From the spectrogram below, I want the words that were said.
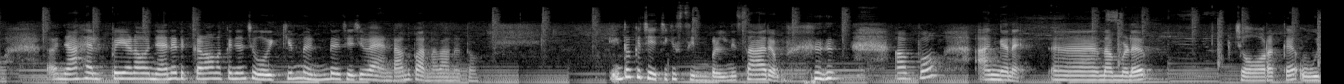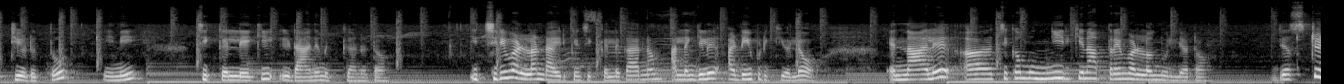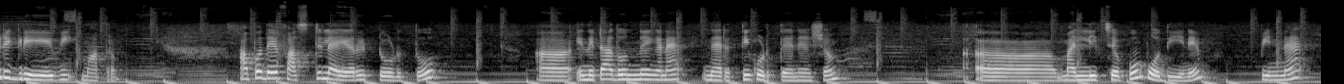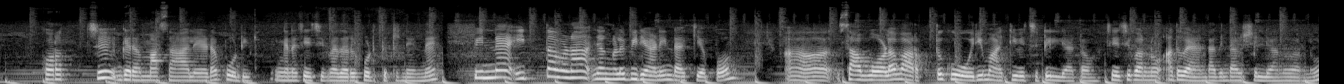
ഞാൻ ഹെൽപ്പ് ചെയ്യണോ? ഞാൻ എടുക്കണോ? എന്നൊക്കെ ഞാൻ ചോദിക്കുന്നുണ്ട്. ചേച്ചി വേണ്ടാന്ന് പറഞ്ഞതാണ് കേട്ടോ ഇതൊക്കെ ചേച്ചിക്ക് സിമ്പിൾ നിസാരം അപ്പോൾ അങ്ങനെ നമ്മൾ ചോറൊക്കെ ഊറ്റിയെടുത്തു. ഇനി ചിക്കനിലേക്ക് ഇടാൻ നിൽക്കുകയാണ് കേട്ടോ ഇച്ചിരി വെള്ളം ഉണ്ടായിരിക്കും ചിക്കനിൽ കാരണം അല്ലെങ്കിൽ അടി പിടിക്കുമല്ലോ എന്നാൽ ചിക്കൻ മുങ്ങിയിരിക്കുന്ന അത്രയും വെള്ളമൊന്നുമില്ല കേട്ടോ ജസ്റ്റ് ഒരു ഗ്രേവി മാത്രം. അപ്പോൾ അതേ ഫസ്റ്റ് ലെയർ ഇട്ട് കൊടുത്തു. എന്നിട്ട് അതൊന്ന് ഇങ്ങനെ നിരത്തി കൊടുത്തതിന് ശേഷം മല്ലിച്ചപ്പും പൊതിനയും പിന്നെ കുറച്ച് ഗരം മസാലയുടെ പൊടി ഇങ്ങനെ ചേച്ചി വെതറി കൊടുത്തിട്ടുണ്ടായിരുന്നേ. പിന്നെ ഇത്തവണ ഞങ്ങൾ ബിരിയാണി ഉണ്ടാക്കിയപ്പോൾ സവോള വറുത്ത് കോരി മാറ്റി വെച്ചിട്ടില്ല കേട്ടോ. ചേച്ചി പറഞ്ഞു അത് വേണ്ട അതിന്റെ ആവശ്യമില്ല എന്ന് പറഞ്ഞു.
